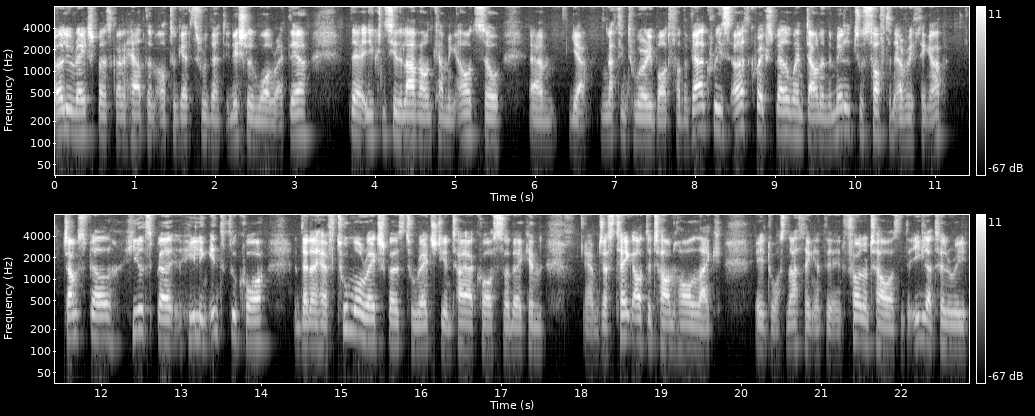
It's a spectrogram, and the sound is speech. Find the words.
Early Rage Spell is going to help them out to get through that initial wall right there. There you can see the Lava coming out, so um, yeah, nothing to worry about for the Valkyries. Earthquake Spell went down in the middle to soften everything up jump spell, heal spell, healing into the core, and then I have two more rage spells to rage the entire core so they can um, just take out the town hall like it was nothing at the Inferno Towers and the Eagle Artillery.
